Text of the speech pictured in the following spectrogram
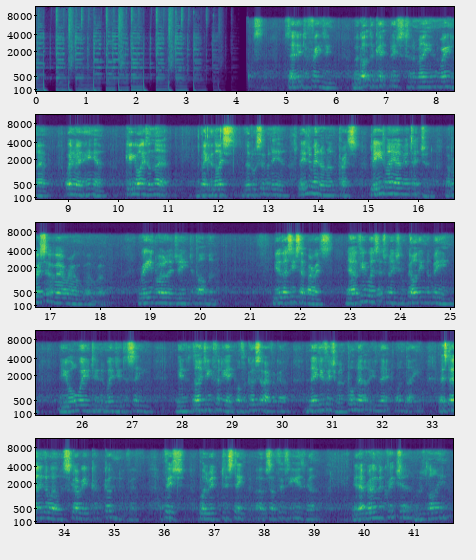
Set it to freezing. We've got to get this to the main rain lab. Wait a minute, here. Keep your eyes on that. Make a nice little souvenir. Ladies and gentlemen of the press, please may I have your attention. Professor Railroad, Green Biology Department, University of. Paris. Now a few words of explanation regarding the being you all waited, waited to see. In 1938, off the coast of Africa, a native fisherman pulled out his net one day and standing in the well discovered a cone a fish probably distinct over some 50 years ago. In that room, a creature was lying.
